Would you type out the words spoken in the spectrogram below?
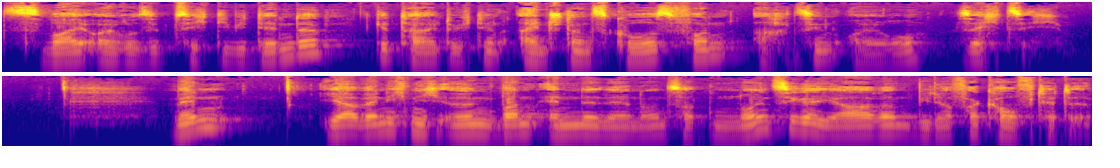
2,70 Euro Dividende geteilt durch den Einstandskurs von 18,60 Euro. Wenn, ja, wenn ich nicht irgendwann Ende der 1990er Jahre wieder verkauft hätte.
